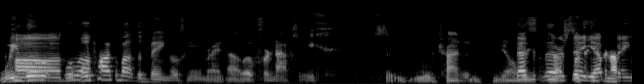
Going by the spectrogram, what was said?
we Uh, will. we'll, we'll talk about the Bengals game right now, though, for next week. So we're trying to, you know, that's Thursday. Yep, Bengals.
